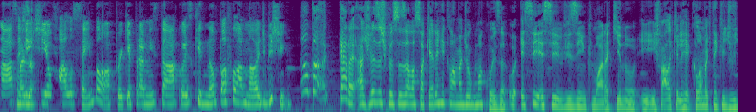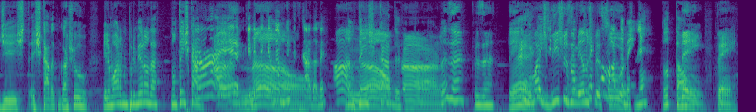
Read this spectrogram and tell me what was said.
Nossa, Mas, gente, eu falo sem dó, porque pra mim isso é uma coisa que não pode falar mal é de bichinho. Não, tá- Cara, às vezes as pessoas elas só querem reclamar de alguma coisa. Esse, esse vizinho que mora aqui no, e, e fala que ele reclama que tem que dividir es- escada com o cachorro, ele mora no primeiro andar. Não tem escada. Ah, é, porque ele tem que andar não. muita escada, né? Ah, Não tem escada. Cara. Pois é, pois é. Tem É, mais bichos e menos pessoas. também, né? total. Tem, tem.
